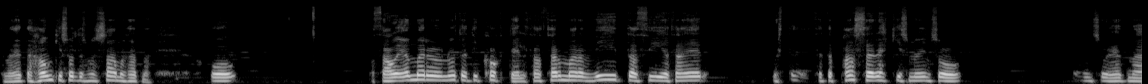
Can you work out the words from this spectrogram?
Þannig að þetta hangir svolítið svona saman þarna. Og, og þá ef maður er að nota þetta í kokteil þá þarf maður að vita því að það er, veist, þetta passar ekki svona eins og eins og hérna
